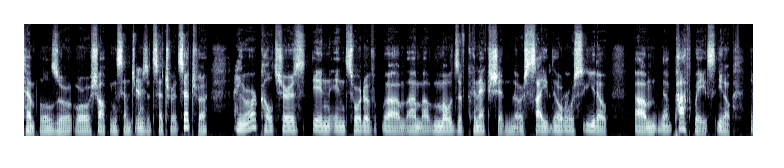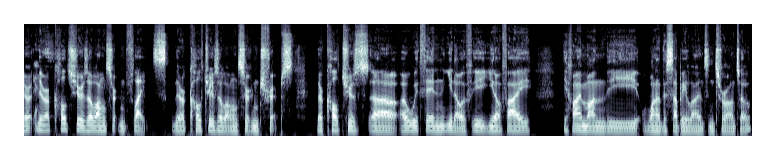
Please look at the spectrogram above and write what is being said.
temples or, or shopping centers, et cetera, et cetera. Right. There are cultures in in sort of um, um, modes of connection or site or, or you know um, you know, pathways. You know, there yes. there are cultures along certain flights. There are cultures along certain trips. There are cultures uh, uh, within. You know, if you know if I if I'm on the one of the subway lines in Toronto,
